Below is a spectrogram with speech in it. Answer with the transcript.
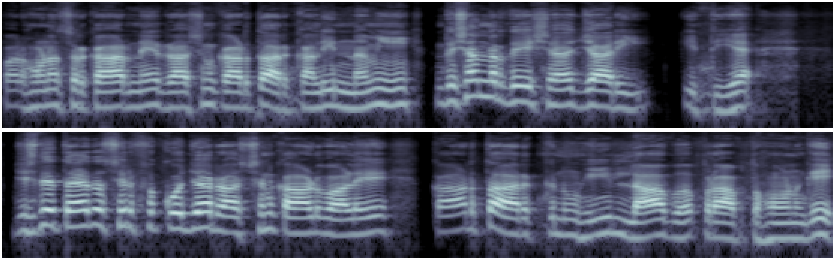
ਪਰ ਹੁਣ ਸਰਕਾਰ ਨੇ ਰਾਸ਼ਨ ਕਾਰਡ ਧਾਰਕਾਂ ਲਈ ਨਵੀਂ ਦਿਸ਼ਾ ਨਿਰਦੇਸ਼ ਜਾਰੀ ਕੀਤੀ ਹੈ। ਜਿਸ ਦੇ ਤਹਿਤ ਸਿਰਫ ਕੁਝ ਰਾਸ਼ਨ ਕਾਰਡ ਵਾਲੇ ਕਾਰਡ ਧਾਰਕ ਨੂੰ ਹੀ ਲਾਭ ਪ੍ਰਾਪਤ ਹੋਣਗੇ।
